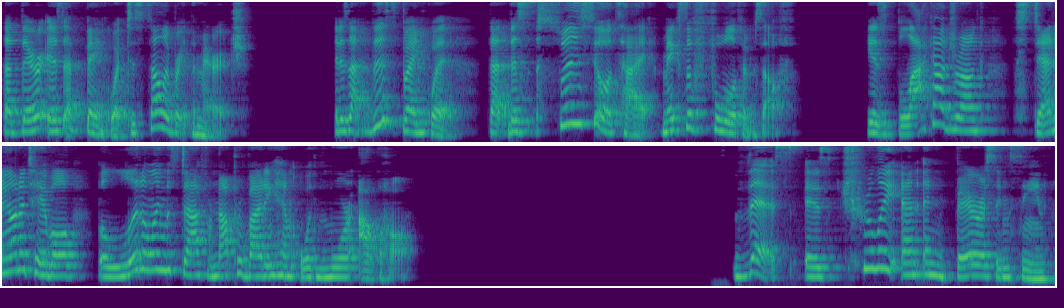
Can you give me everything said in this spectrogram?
that there is a banquet to celebrate the marriage. It is at this banquet that this Sun Xiucai makes a fool of himself. He is blackout drunk, standing on a table, belittling the staff for not providing him with more alcohol. This is truly an embarrassing scene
